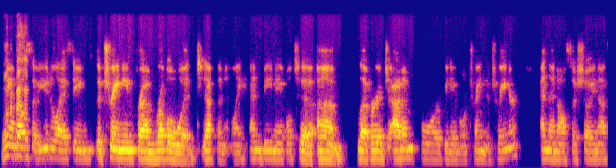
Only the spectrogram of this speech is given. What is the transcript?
What and about also utilizing the training from Revelwood, definitely, and being able to um, leverage Adam for being able to train the trainer and then also showing us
